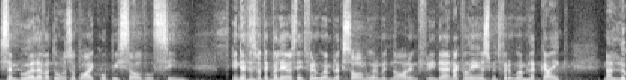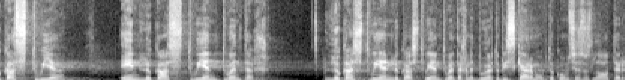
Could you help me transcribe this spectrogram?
simbole wat ons op daai koppie sal wil sien? En dit is wat ek wil hê ons net vir 'n oomblik saam oor moet nadink vriende en ek wil hê ons moet vir 'n oomblik kyk na Lukas 2 en Lukas 22. Lukas 2 en Lukas 22 en dit behoort op die skerm op te kom soos ons later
